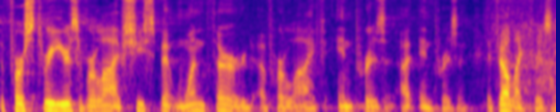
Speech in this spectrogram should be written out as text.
the first three years of her life, she spent one third of her life in prison. Uh, in prison. It felt like prison.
